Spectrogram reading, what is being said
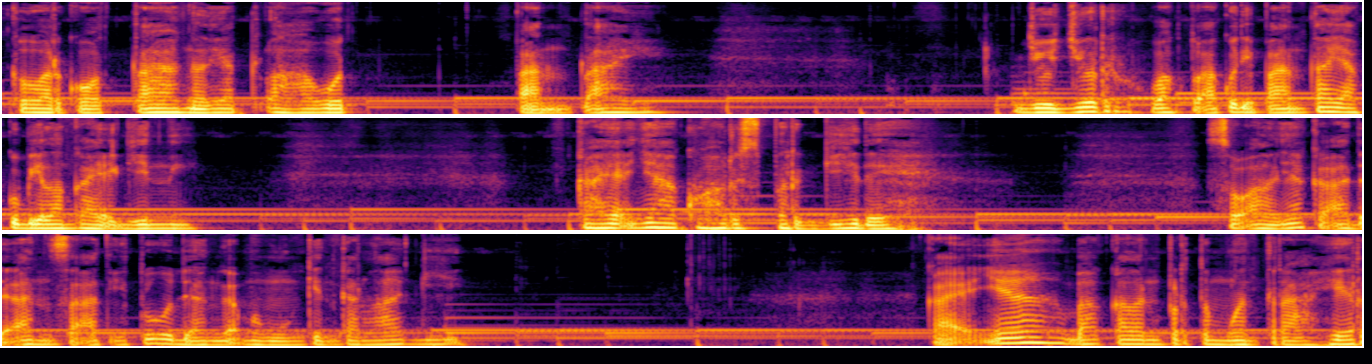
Keluar kota ngeliat laut, pantai. Jujur, waktu aku di pantai aku bilang kayak gini. Kayaknya aku harus pergi deh. Soalnya keadaan saat itu udah gak memungkinkan lagi. Kayaknya bakalan pertemuan terakhir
